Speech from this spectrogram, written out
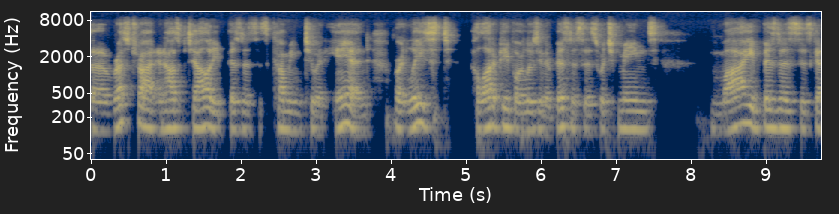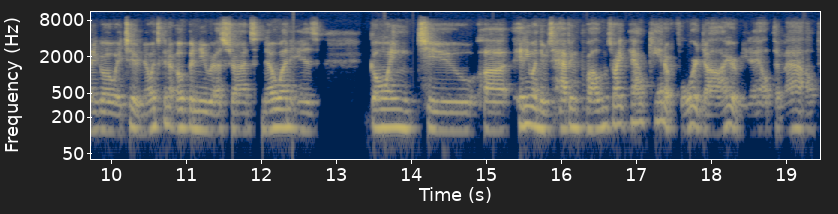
the restaurant and hospitality business is coming to an end, or at least a lot of people are losing their businesses, which means my business is going to go away too. No one's going to open new restaurants. No one is going to uh, anyone who's having problems right now can't afford to hire me to help them out.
